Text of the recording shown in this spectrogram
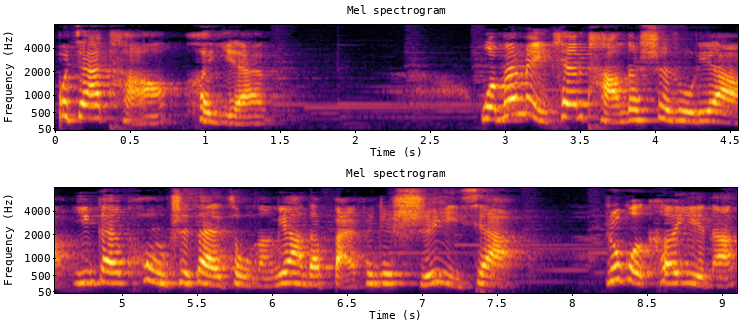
不加糖和盐。我们每天糖的摄入量应该控制在总能量的百分之十以下，如果可以呢，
